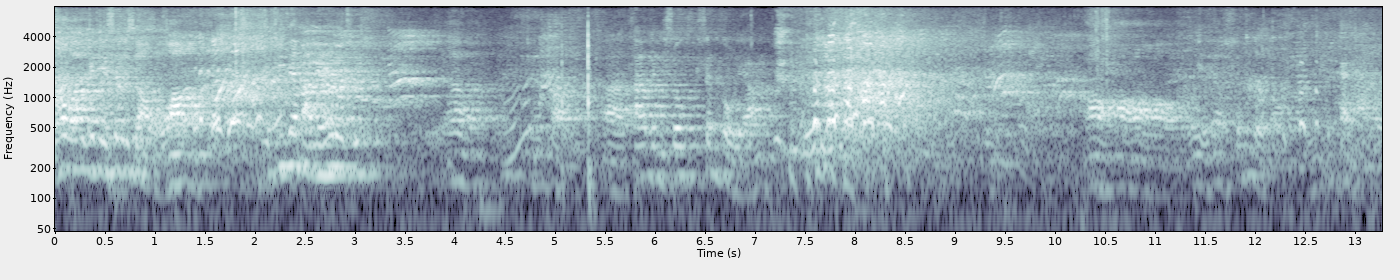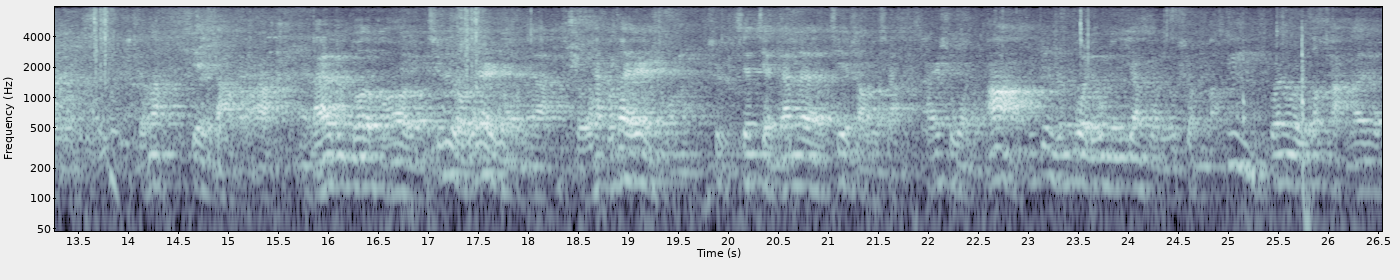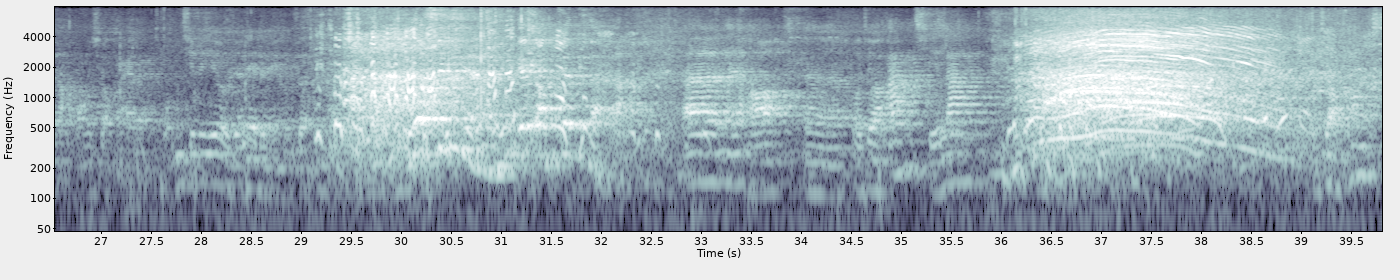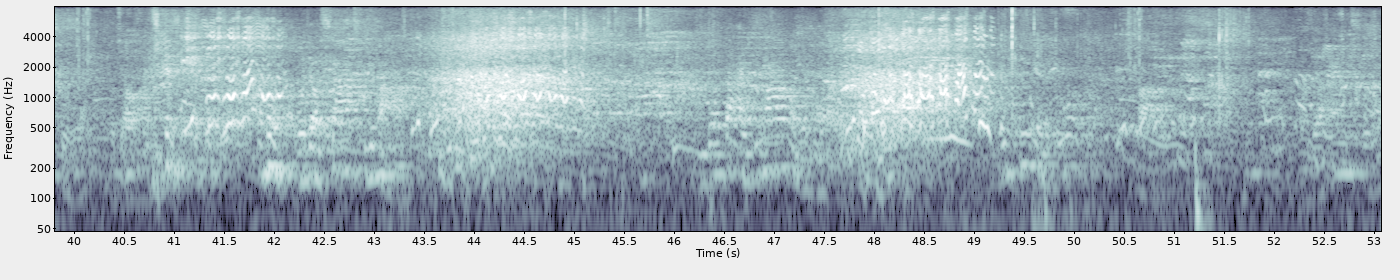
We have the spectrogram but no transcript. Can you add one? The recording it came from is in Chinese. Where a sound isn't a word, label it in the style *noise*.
然后我要给你生小王，提前把名儿都起。啊，真好啊，他要给你收生狗粮。哦哦哦哦，我以为要生狗粮，太难了。行了，谢谢大伙儿啊，来了这么多的朋友，其实有的认识我们呀，有的还不太认识我们。是，先简单的介绍一下，还说呢啊，毕竟人过留名，雁过留声嘛。嗯，观众有的喊的大黄小白的，我们其实也有人类的名字。*laughs* 多新鲜啊！您别当真的。呃，大家好，嗯、我叫安琪拉。我叫安琪拉，我叫安琪拉。我叫沙琪玛。你叫大姨妈吗？这是？*laughs* 没听见说过啊？我叫安琪拉，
